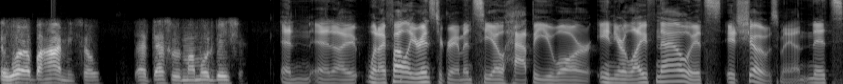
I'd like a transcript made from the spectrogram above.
the world behind me. So that that's was my motivation. And and I when I follow your Instagram and see how happy you are in your life now, it's it shows, man. And it's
